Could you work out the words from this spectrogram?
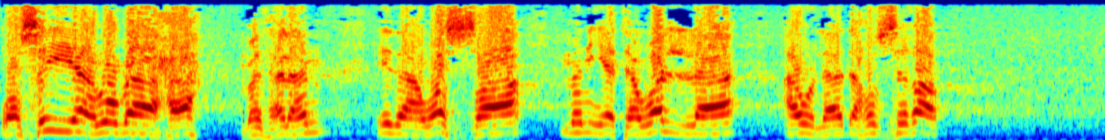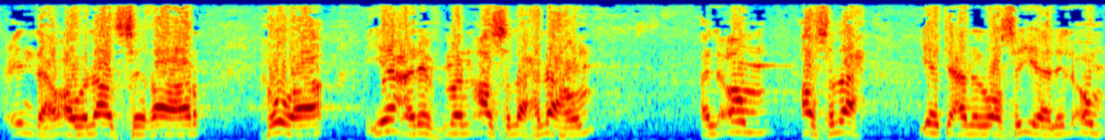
وصية مباحة مثلا إذا وصى من يتولى أولاده الصغار. عنده أولاد صغار هو يعرف من أصلح لهم. الأم أصلح يجعل الوصية للأم.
